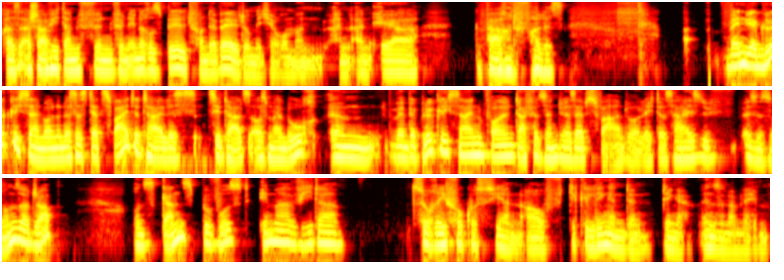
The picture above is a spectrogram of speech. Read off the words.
was erschaffe ich dann für ein, für ein inneres Bild von der Welt um mich herum? Ein, ein, ein eher gefahrenvolles wenn wir glücklich sein wollen, und das ist der zweite Teil des Zitats aus meinem Buch, ähm, wenn wir glücklich sein wollen, dafür sind wir selbst verantwortlich. Das heißt, es ist unser Job, uns ganz bewusst immer wieder zu refokussieren auf die gelingenden Dinge in so einem Leben.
